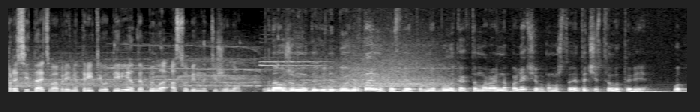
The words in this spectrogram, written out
проседать во время третьего периода, было особенно тяжело. Когда уже мы довели до овертайма после этого, мне было как-то морально полегче, потому что это чистая лотерея. Вот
